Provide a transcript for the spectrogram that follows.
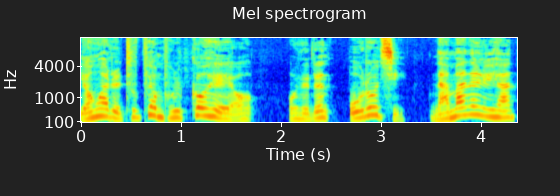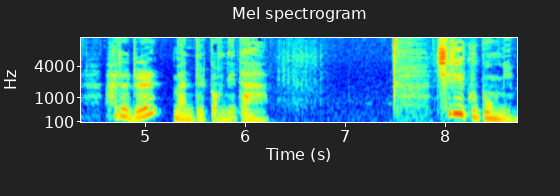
영화를 두 편 볼 거예요. 오늘은 오로지 나만을 위한 하루를 만들 겁니다. 7290님,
